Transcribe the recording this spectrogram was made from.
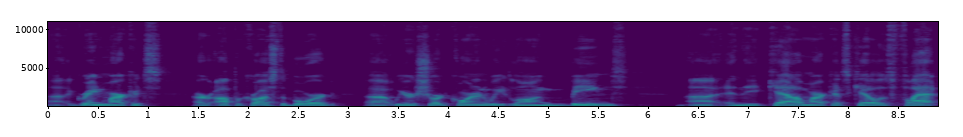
Uh, grain markets are up across the board. Uh, we are short corn and wheat, long beans. Uh, in the cattle markets, cattle is flat.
